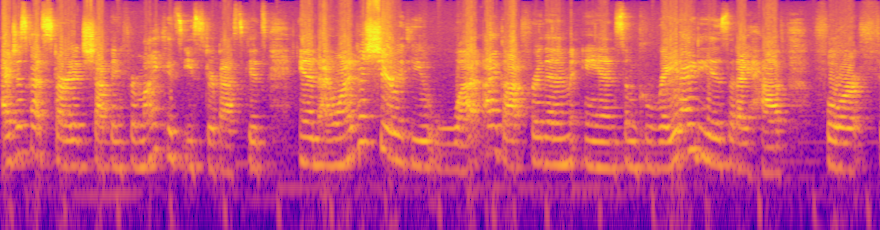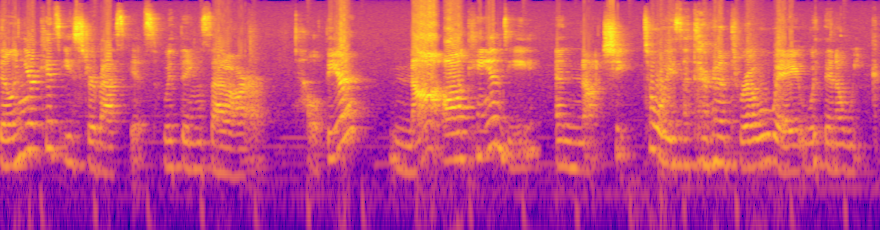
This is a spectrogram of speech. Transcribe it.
I just got started shopping for my kids' Easter baskets and I wanted to share with you what I got for them and some great ideas that I have for filling your kids' Easter baskets with things that are healthier, not all candy, and not cheap toys that they're to throw away within a week.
